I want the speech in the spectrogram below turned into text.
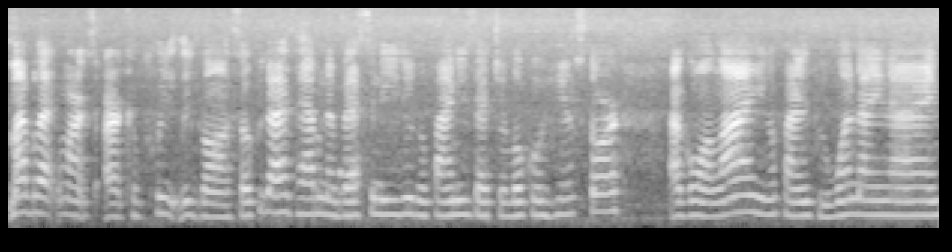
my black marks are completely gone. So if you guys haven't invested in these, you can find these at your local hair store. I go online, you can find these for $1.99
